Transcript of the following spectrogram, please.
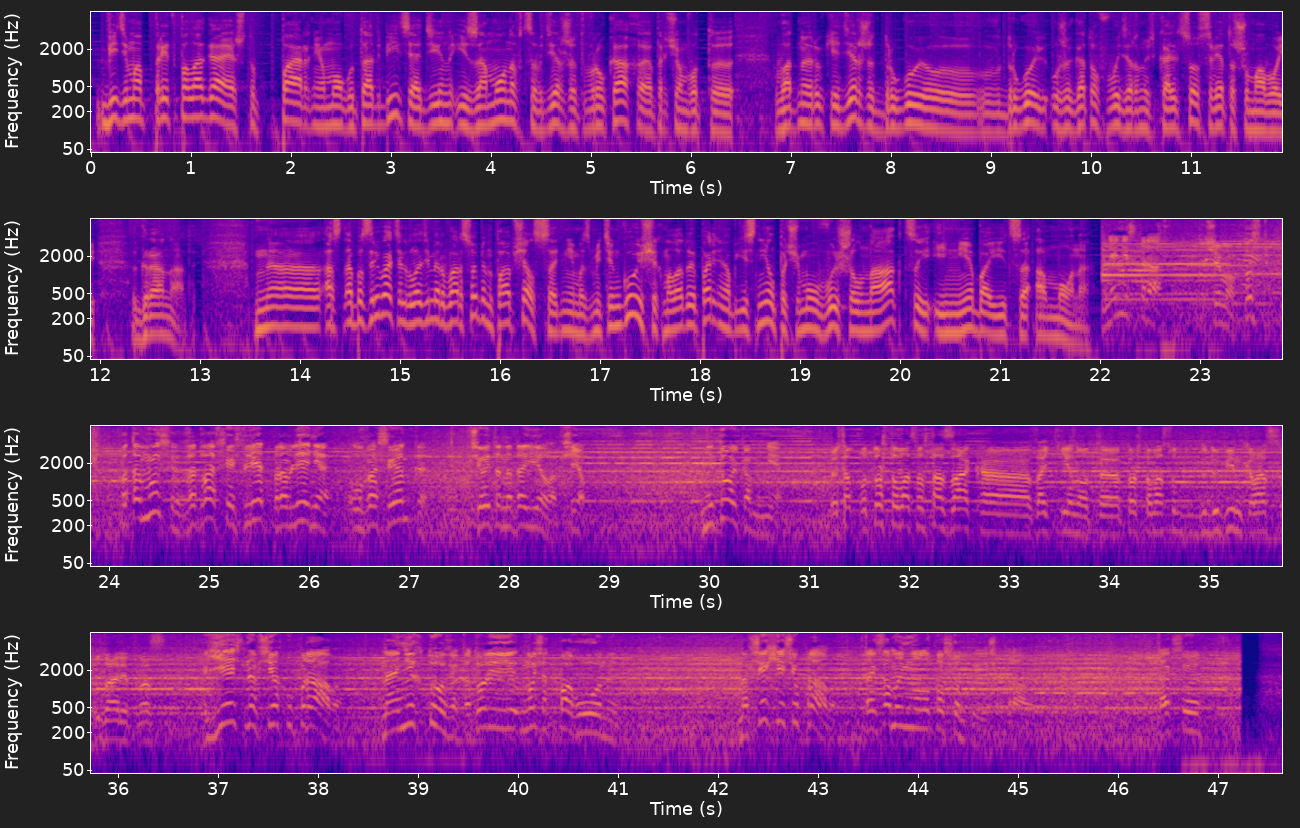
Видимо, предполагая, что парня могут отбить, один из ОМОНовцев держит в руках, э, причем вот э, в одной руке держит, другую, в другой уже готов выдернуть кольцо светошумовой гранаты. Э, Обозреватель Владимир Варсобин пообщался с одним из митингующих. Молодой парень объяснил, почему вышел на акции и не боится ОМОНа. Мне не страшно. Почему? Пусть- Потому что за 26 лет правления Лукашенко все это надоело всем. Не только мне. То есть вот то, что вас в автозак э, закинут, э, то, что вас дубинка вас ударит, вас... Есть на всех управа. На них тоже, которые носят погоны. На всех есть управа. Так само и на Лукашенко есть управа. Так что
